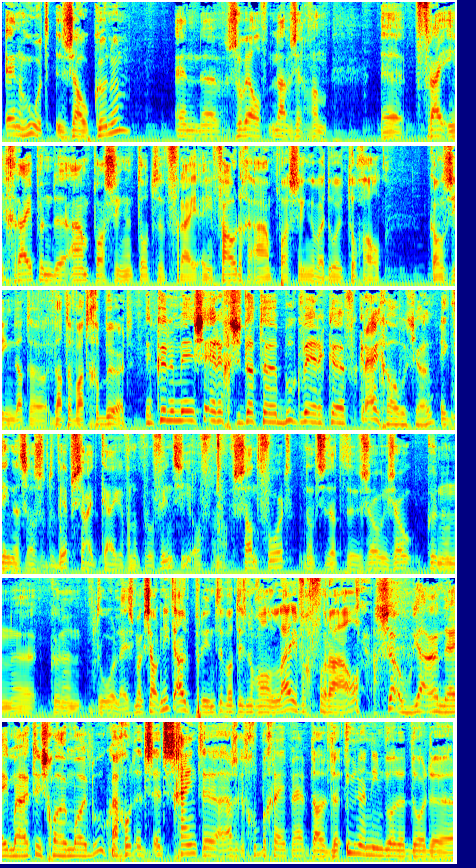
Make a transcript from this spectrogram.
en hoe het zou kunnen. En eh, zowel, laten we zeggen, van eh, vrij ingrijpende aanpassingen tot eh, vrij eenvoudige aanpassingen. Waardoor je toch al kan zien dat er, dat er wat gebeurt. En kunnen mensen ergens dat eh, boekwerk eh, verkrijgen, Albert-Jan? Ik denk dat ze als ze op de website kijken van de provincie of vanaf Zandvoort... dat ze dat eh, sowieso kunnen, eh, kunnen doorlezen. Maar ik zou het niet uitprinten, want het is nogal een lijvig verhaal. Zo, ja, nee, maar het is gewoon een mooi boek. Maar goed, het, het schijnt, als ik het goed begrepen heb... dat het unaniem door de, door de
